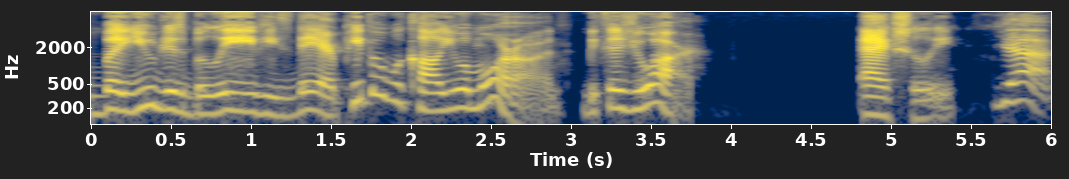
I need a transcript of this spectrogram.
but you just believe he's there, people would call you a moron because you are. Actually. Yeah.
